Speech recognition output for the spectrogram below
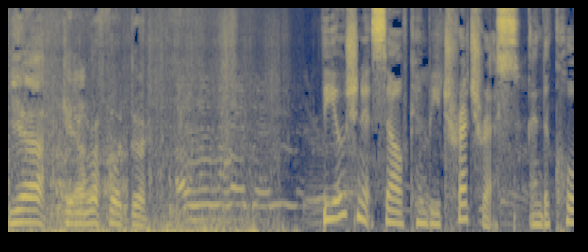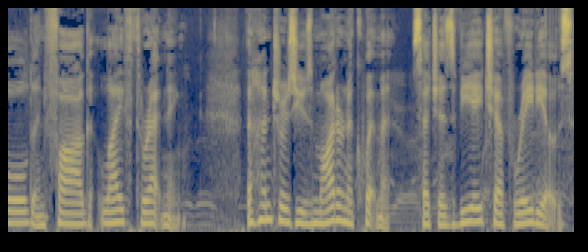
Yeah, getting yeah. rough out there. The ocean itself can be treacherous and the cold and fog life threatening the hunters use modern equipment, such as VHF radios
